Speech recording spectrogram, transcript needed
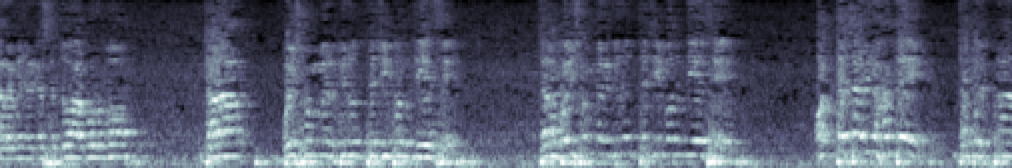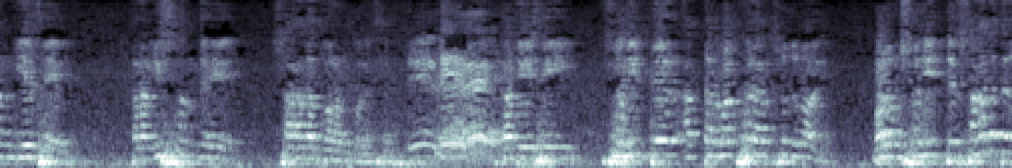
আলমিনের কাছে দোয়া করব যারা বৈষম্যের বিরুদ্ধে জীবন দিয়েছে। যারা বৈষম্যের বিরুদ্ধে জীবন দিয়েছে, অত্যাচারীর হাতে যাদের প্রাণ গিয়েছে তারা নিঃসন্দেহে শাহাদাত বরণ করেছে। কাজে সেই শহীদদের আত্মার মাগফিরাত শুধু নয়, বরং শহীদদের শাহাদাতের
